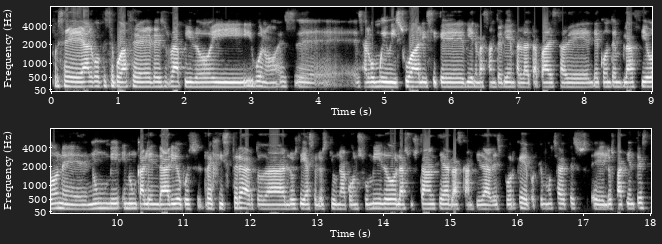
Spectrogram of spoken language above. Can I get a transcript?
Pues algo que se puede hacer es rápido y bueno, es es algo muy visual y sí que viene bastante bien para la etapa esta de, contemplación, en un, en un, calendario, pues registrar todos los días en los que uno ha consumido, las sustancias, las cantidades. ¿Por qué? Porque muchas veces eh, los pacientes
